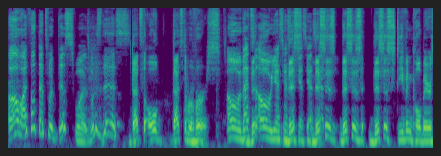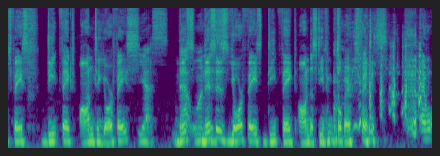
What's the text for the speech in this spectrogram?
Oh, I thought that's what this was. What is this? that's the old. That's the reverse. Oh, that's oh yes yes this yes yes yes. this yes. is this is this is Stephen Colbert's face deep faked onto your face. yes. This that one. this is, your face deep faked onto Stephen Colbert's face. and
